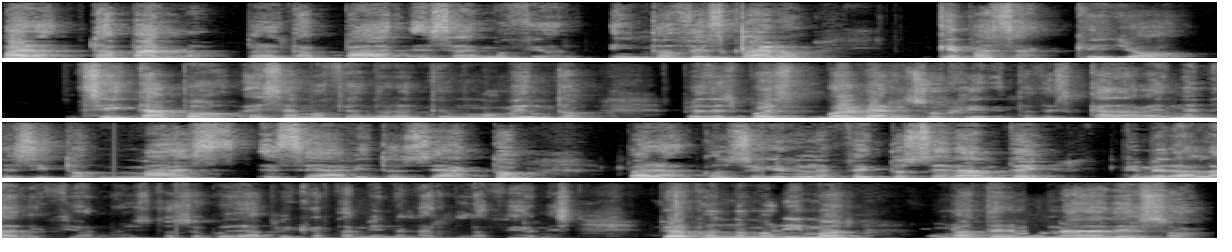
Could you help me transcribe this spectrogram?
para taparlo, para tapar esa emoción. Entonces, claro, ¿qué pasa? Que yo sí tapo esa emoción durante un momento, pero después vuelve a resurgir. Entonces, cada vez necesito más ese hábito, ese acto, para conseguir el efecto sedante que me da la adicción. Esto se puede aplicar también en las relaciones. Pero cuando morimos, no tenemos nada de eso.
